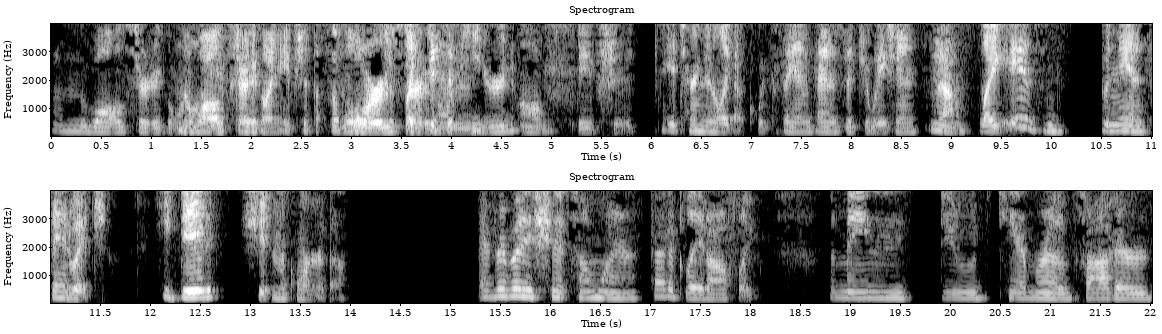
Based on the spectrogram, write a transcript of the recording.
And the walls started going. The walls started shit. going apeshit. The, The floor floors just like disappeared. all ape shit. It turned into like a quicksand kind of situation. Yeah. Like it's banana sandwich. He did shit in the corner though. Everybody shit somewhere. Try to play it off like the main dude, camera, father,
